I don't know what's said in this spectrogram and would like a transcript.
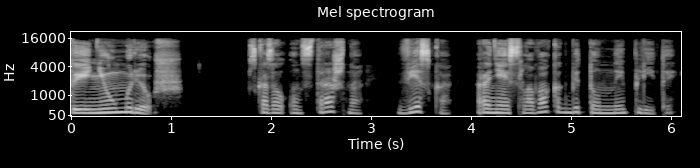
«Ты не умрешь», — сказал он страшно, веско, роняя слова, как бетонные плиты.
